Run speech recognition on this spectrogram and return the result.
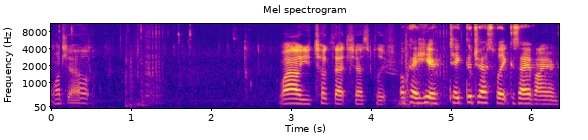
Watch out. Wow, you took that chest plate from me. Okay, here. Take the chest plate because I have iron.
